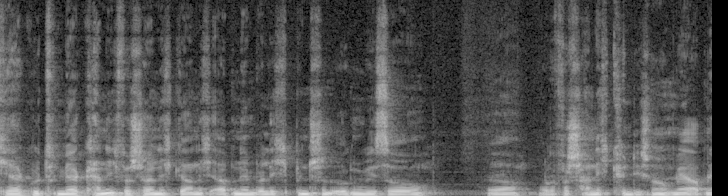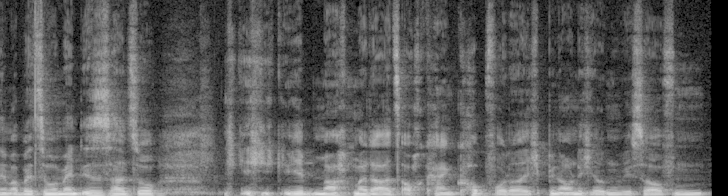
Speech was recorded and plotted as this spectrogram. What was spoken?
ja gut, mehr kann ich wahrscheinlich gar nicht abnehmen, weil ich bin schon irgendwie so, ja, oder wahrscheinlich könnte ich schon noch mehr abnehmen. Aber jetzt im Moment ist es halt so, ich, ich, ich mache mir da jetzt auch keinen Kopf oder ich bin auch nicht irgendwie so auf dem,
